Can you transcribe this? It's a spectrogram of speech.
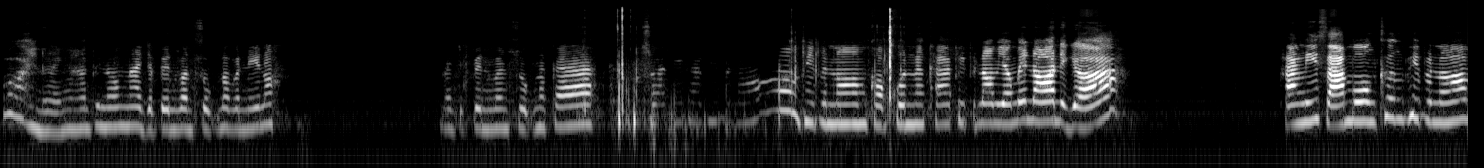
โอ้ยเหนื่อยงานพี่น้องน่าจะเป็นวันศุกร์นะวันนี้เนาะน่าจะเป็นวันศุกร์นะคะ สวัสดีค่ะพี่ปนอม พี่ปนอมขอบคุณนะคะ พี่ปนอมยังไม่นอนอีกเหรอทางนี้สามโมงครึ่งพี่ปนอม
